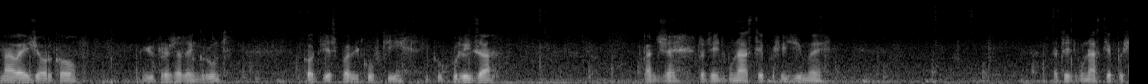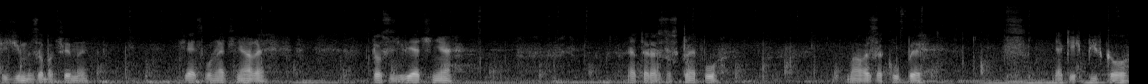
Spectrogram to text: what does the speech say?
małe jeziorko, jutro żaden grunt, tylko dwie spławikówki i kukurydza. Także do tej 12 posiedzimy. Do tej 12 posiedzimy, zobaczymy. Dzisiaj słonecznie, ale dosyć wiecznie. Ja teraz do sklepu. Małe zakupy. Jakieś piwko.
